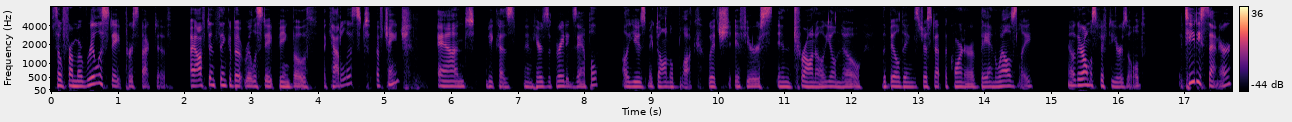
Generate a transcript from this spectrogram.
So, from a real estate perspective, I often think about real estate being both a catalyst of change and because, and here's a great example I'll use Macdonald Block, which, if you're in Toronto, you'll know the buildings just at the corner of Bay and Wellesley. You know, they're almost 50 years old. The TD Center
